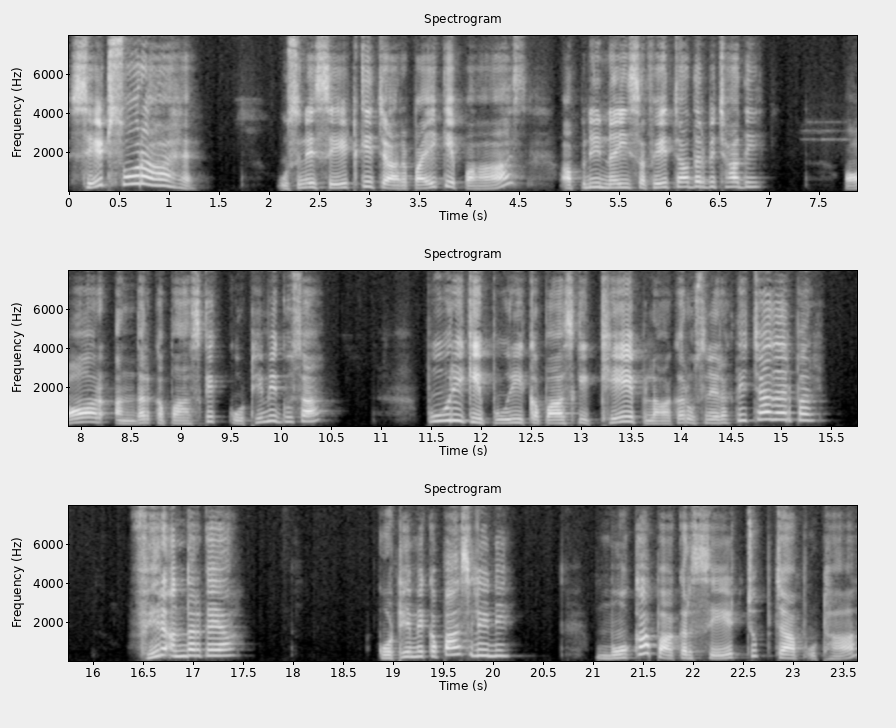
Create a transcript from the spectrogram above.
सेठ सो रहा है। उसने सेठ की चारपाई के पास अपनी नई सफ़ेद चादर बिछा दी और अंदर कपास के कोठे में घुसा। पूरी की पूरी कपास की खेप लाकर उसने रख दी चादर पर। फिर अंदर गया। कोठे में कपास लेने। मौका पाकर सेठ चुपचाप उठा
